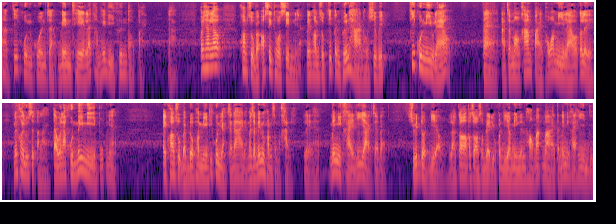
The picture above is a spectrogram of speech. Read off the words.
ากๆ ที่คุณควรจะ maintain และทำให้ดีขึ้นต่อไปนะครับ เพราะฉะนั้นแล้วความสุขแบบออกซิโทซินเนี่ยเป็นความสุขที่เป็นพื้นฐานของชีวิตที่คุณมีอยู่แล้ว แต่อาจจะมองข้ามไป เพราะว่ามีแล้วก็เลยไม่ค่อยรู้สึกอะไร แต่เวลาคุณไม่มีปุ๊บเนี่ยไอความสุขแบบโดพามีนที่คุณอยากจะได้เนี่ยมันจะไม่มีความสำคัญเลยนะฮะไม่มีใครที่อยากจะแบบ ชีวิตโดดเดี่ยว แล้วก็ประสบความสำเร็จอยู่คนเดียวมีเงินทองมากมาย แต่ไม่มีใครให้ยินดี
